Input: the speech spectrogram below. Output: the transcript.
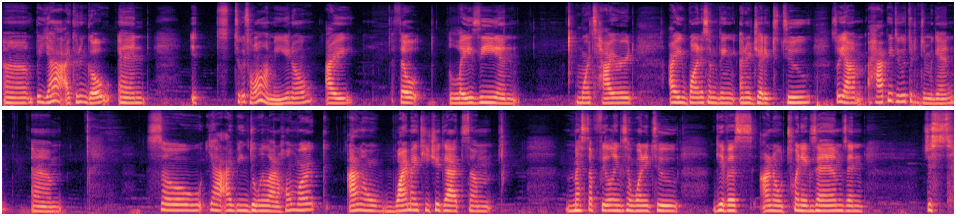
um, but yeah i couldn't go and it took a toll on me you know i felt lazy and more tired i wanted something energetic to do. So yeah i'm happy to go to the gym again. Um, so yeah i've been doing a lot of homework. I don't know why my teacher got some messed up feelings and wanted to give us, I don't know, 20 exams and just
